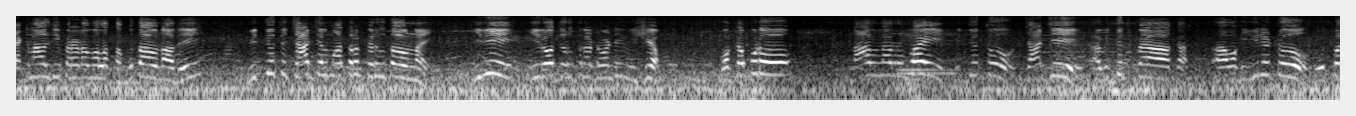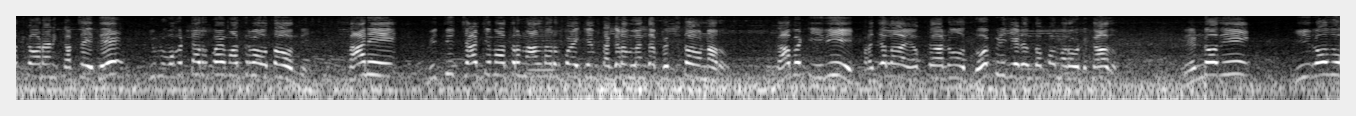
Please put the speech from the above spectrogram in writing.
టెక్నాలజీ పెరగడం వల్ల తగ్గుతూ ఉన్నది. విద్యుత్ ఛార్జీలు మాత్రం పెరుగుతూ ఉన్నాయి. ఇది ఈరోజు జరుగుతున్నటువంటి విషయం. ఒకప్పుడు నాలుగున్నర రూపాయి విద్యుత్ ఛార్జీ ఆ విద్యుత్ ఒక యూనిట్ ఉత్పత్తి కావడానికి ఖర్చు అయితే ఇప్పుడు ఒకటిన్నర రూపాయి మాత్రమే అవుతూ ఉంది. కానీ విద్యుత్ ఛార్జ్ మాత్రం నాలుగున్నర రూపాయలకి ఏం తగ్గడం లేదా పెంచుతూ ఉన్నారు. కాబట్టి ఇది ప్రజల యొక్కను దోపిడీ చేయడం తప్ప మరొకటి కాదు. రెండోది ఈరోజు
